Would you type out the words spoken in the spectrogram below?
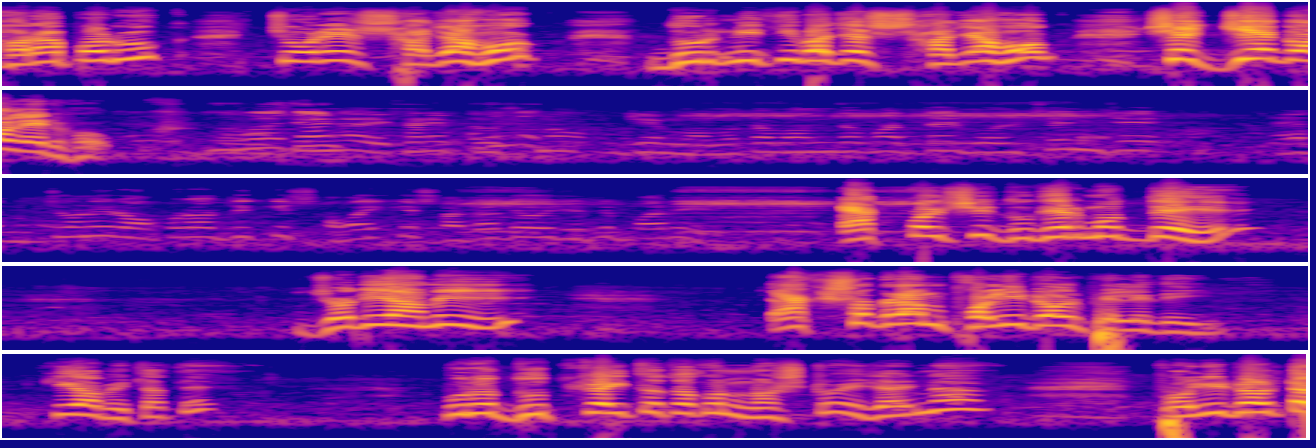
ধরা পড়ুক চোরের সাজা হোক দুর্নীতিবাজের সাজা হোক সে যে দলের হোক। না, এখানে প্রশ্ন যে মমতা বন্দ্যোপাধ্যায় বলছেন যে একজনের অপরাধে কি সবাইকে সাজা দেওয়া যেতে পারে? এক কলসি দুধের মধ্যে যদি আমি একশো গ্রাম ফলিডল ফেলে দিই কী হবে তাতে? পুরো দুধটাই তো তখন নষ্ট হয়ে যায় না? ফলিডলটা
